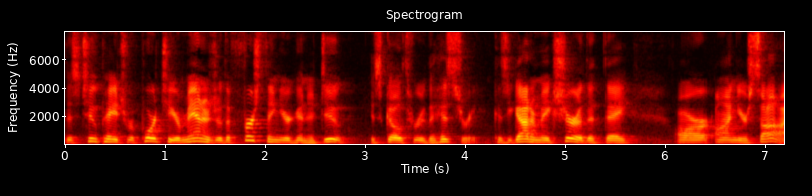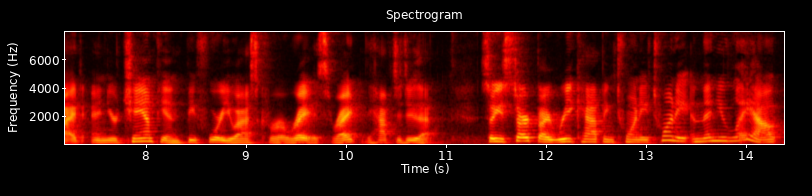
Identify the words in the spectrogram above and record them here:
this two page report to your manager, the first thing you're going to do is go through the history because you got to make sure that they are on your side and your champion before you ask for a raise, right? You have to do that. So you start by recapping 2020 and then you lay out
